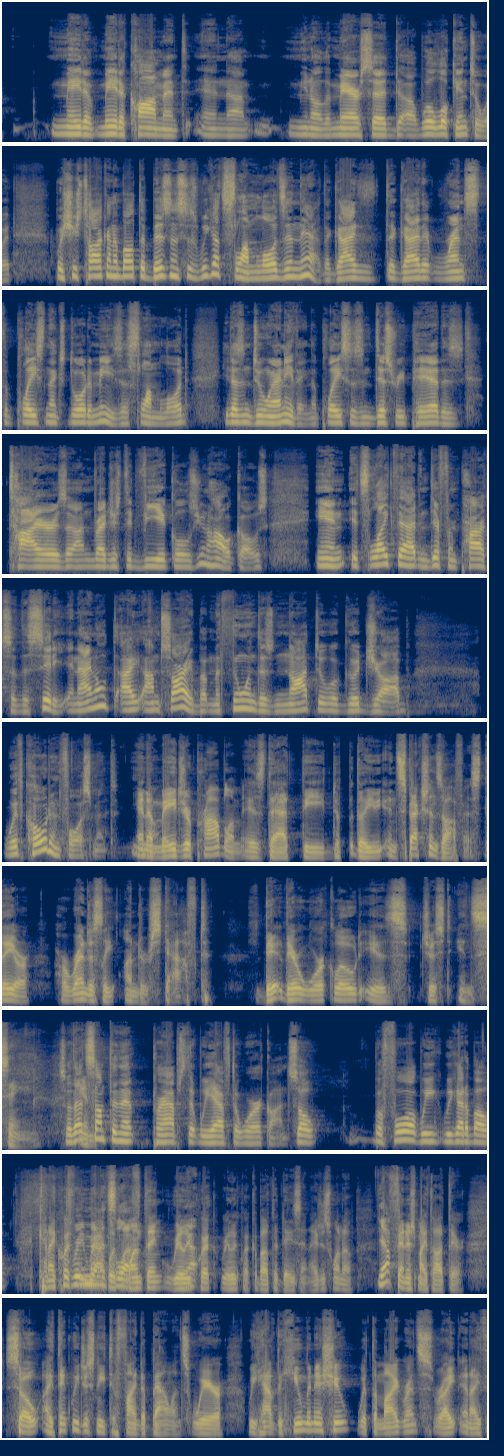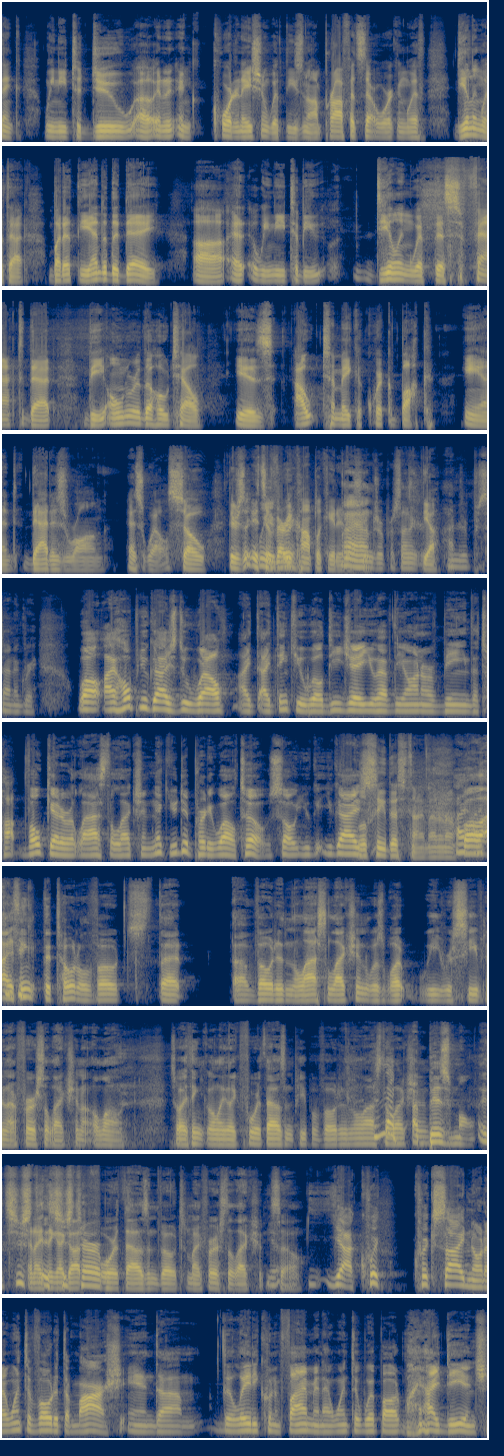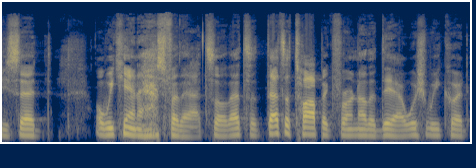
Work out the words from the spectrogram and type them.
made a made a comment, and um, you know the mayor said uh, we'll look into it. But she's talking about the businesses. We got slumlords in there. The guy, the guy that rents the place next door to me, is a slumlord. He doesn't do anything. The place is in disrepair. There's tires, unregistered vehicles. You know how it goes, and it's like that in different parts of the city. And I don't. I, I'm sorry, but Methuen does not do a good job with code enforcement. And know? a major problem is that the the inspections office they are horrendously understaffed. Their, their workload is just insane. So that's And something that perhaps that we have to work on. So before we we got about Can I quickly wrap with left. one thing, really Yeah. quick, really quick about the Days Inn? I just want to Yep. finish my thought there. So I think we just need to find a balance where we have the human issue with the migrants, right? And I think we need to do uh, in, in coordination with these nonprofits that we're working with, dealing with that. But at the end of the day, uh, uh, we need to be dealing with this fact that the owner of the hotel is out to make a quick buck, and that is wrong as well. So there's it's we a very agree. complicated I issue. 100% agree. Yeah. hundred percent agree. Well, I hope you guys do well. I, I think you will. DJ, you have the honor of being the top vote getter at last election. Nick, you did pretty well too. So you you guys We'll see this time. I don't know. I- Well, I I think you think, the total votes that uh, voted in the last election was what we received in our first election alone. So I think only like 4,000 people voted in the last Isn't that election. abysmal? It's just and I it's think I got terrible. 4,000 votes in my first election. So Yeah, quick quick side note. I went to vote at the Marsh, and um, the lady couldn't find me, and I went to whip out my ID, and she said, "Oh, we can't ask for that." So that's a that's a topic for another day. I wish we could.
